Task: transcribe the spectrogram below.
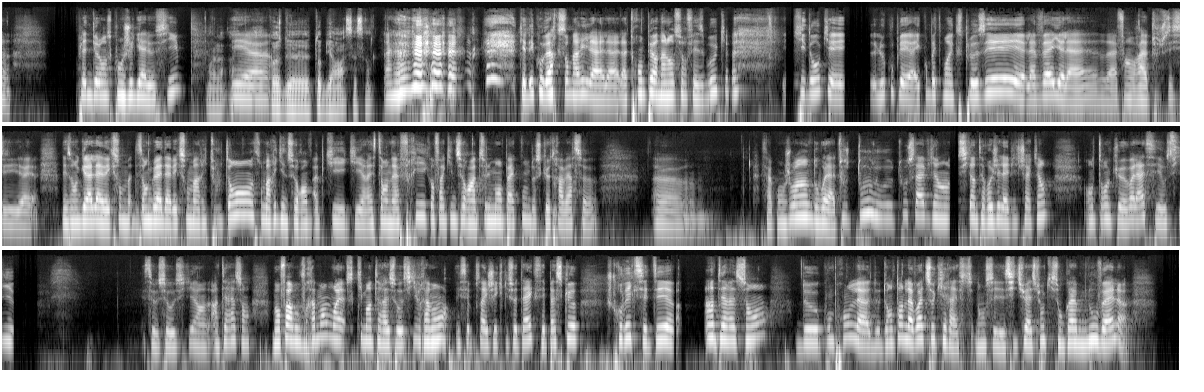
pleine violence conjugale aussi. Voilà. Et, à euh, cause de Tobira, c'est ça? Qui a découvert que son mari l'a trompé en allant sur Facebook. Qui donc est, le couple est, complètement explosé. La veille, elle a, enfin, voilà, tout, des engueulades avec son, des avec son mari tout le temps. Son mari qui ne se rend, qui, qui est resté en Afrique, enfin, qui ne se rend absolument pas compte de ce que traverse euh, sa conjointe. Donc voilà, tout, tout, tout, ça vient aussi interroger la vie de chacun en tant que voilà, c'est aussi c'est aussi intéressant. Mais enfin, vraiment, moi, ce qui m'intéresse aussi, vraiment, et c'est pour ça que j'ai écrit ce texte, c'est parce que je trouvais que c'était intéressant de comprendre, d'entendre la voix de ceux qui restent dans ces situations qui sont quand même nouvelles.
